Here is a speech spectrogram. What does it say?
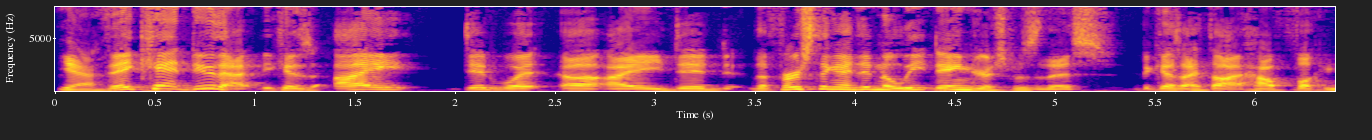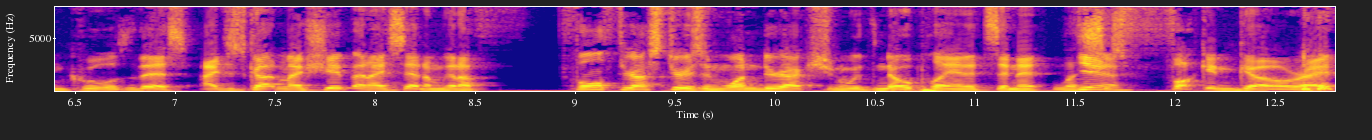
yeah, They can't do that because I did what uh, I did. The first thing I did in Elite Dangerous was this because I thought, how fucking cool is this? I just got in my ship and I said, I'm gonna full thrusters in one direction with no planets in it. Let's Yeah. just fucking go, right?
